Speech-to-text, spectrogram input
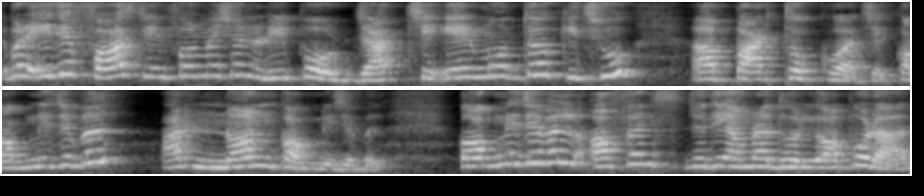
এবার এই যে ফার্স্ট ইনফরমেশন রিপোর্ট যাচ্ছে, এর মধ্যেও কিছু পার্থক্য আছে কগনিজেবল আর নন কগনিজেবল কগনিজেবল অফেন্স যদি আমরা ধরি অপরাধ,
